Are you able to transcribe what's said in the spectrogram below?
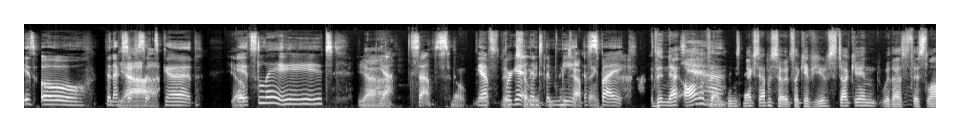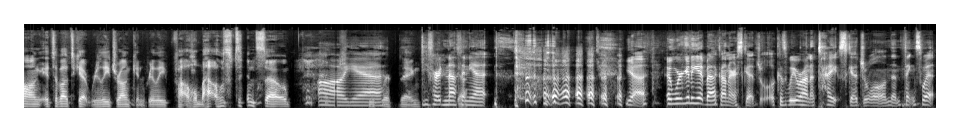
is oh, the next Yeah. episode's good. Yep. It's late. yeah. yeah. So, yep, we're there's so getting into the meat of happening. Spike. The ne- all of them, these next episodes, like if you've stuck in with us this long, it's about to get really drunk and really foul mouthed. And so, Oh yeah. You've heard nothing yet. yeah. And we're going to get back on our schedule because we were on a tight schedule and then things went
